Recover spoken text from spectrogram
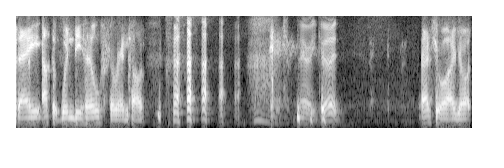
day up at Windy Hill, Sorrento. Very good. That's who I got.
